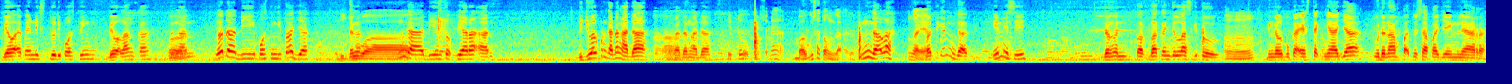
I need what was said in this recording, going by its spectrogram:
Biawak appendix itu diposting biawak langka Oh. dengan ya udah diposting gitu aja. Dengan Dijual. enggak di untuk piaraan. Dijual pun kadang ada Ah. kadang ada. Itu maksudnya bagus atau enggak? Enggak lah. Enggak ya? berarti kan enggak ini sih. Dengan belak-belakan jelas gitu. Hmm. tinggal buka hashtagnya aja udah nampak tuh siapa aja yang melihara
